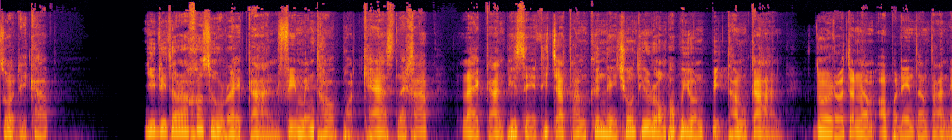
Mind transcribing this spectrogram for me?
สวัสดีครับ ยินดีต้อนรับเข้าสู่รายการ f i l m e n Talk Podcast นะครับ รายการพิเศษที่จัดทำขึ้นในช่วงที่โรงภาพยนตร์ปิดทำการ โดยเราจะนำเอาประเด็นต่างๆ ใน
